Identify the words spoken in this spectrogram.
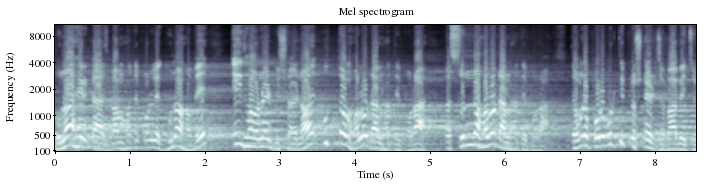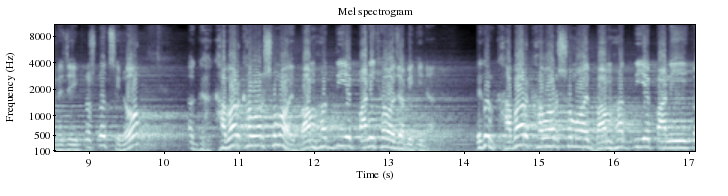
গুনাহের কাজ, বাম হাতে পড়লে গুনাহ হবে, এই ধরনের বিষয় নয়। উত্তম হলো ডান হাতে পড়া বা শূন্য হলো ডান হাতে পড়া। তো আমরা পরবর্তী প্রশ্নের জবাবে চলে যাই। প্রশ্ন ছিল, খাবার খাওয়ার সময় বাম হাত দিয়ে পানি খাওয়া যাবে কিনা? দেখুন, খাবার খাওয়ার সময় বাম হাত দিয়ে পানি তো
